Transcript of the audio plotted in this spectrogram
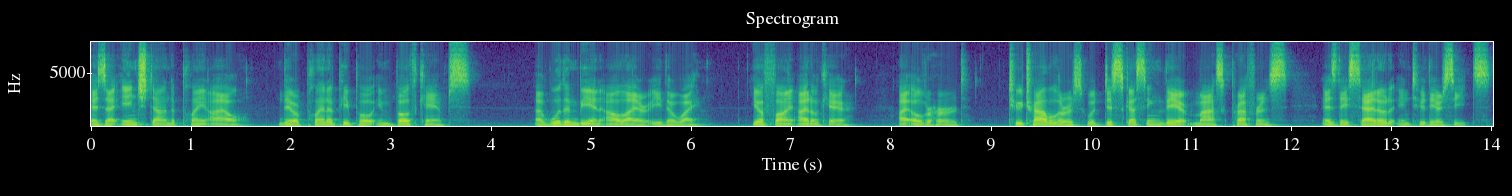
As I inched down the plane aisle, there are plenty of people in both camps. I wouldn't be an outlier either way. You're fine, I don't care. I overheard. Two travelers were discussing their mask preference as they settled into their seats.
